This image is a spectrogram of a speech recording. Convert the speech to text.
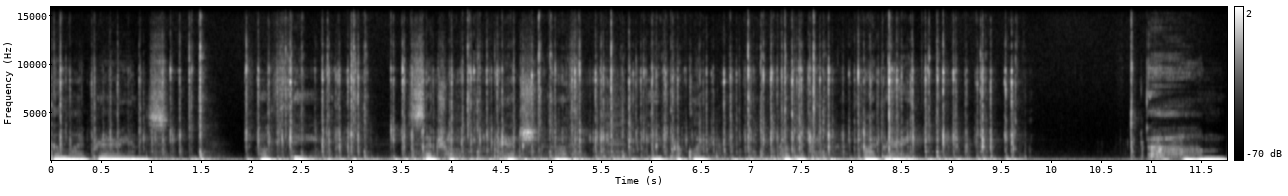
the librarians of the Central Branch of the Brooklyn Public Library, um,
